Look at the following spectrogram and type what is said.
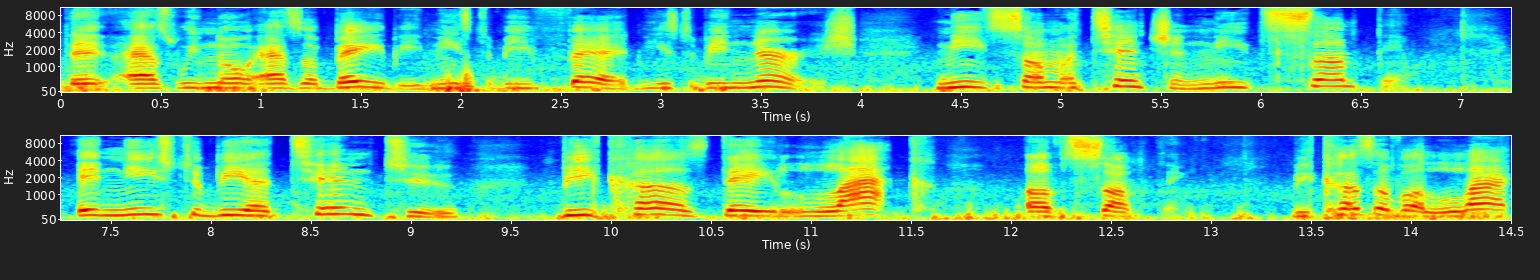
that as we know as a baby needs to be fed, needs to be nourished, needs some attention, needs something. It needs to be attended to because they lack of something because of a lack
